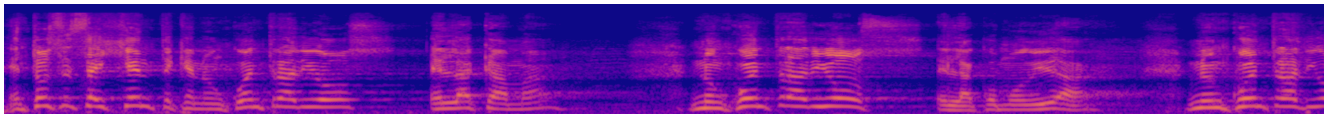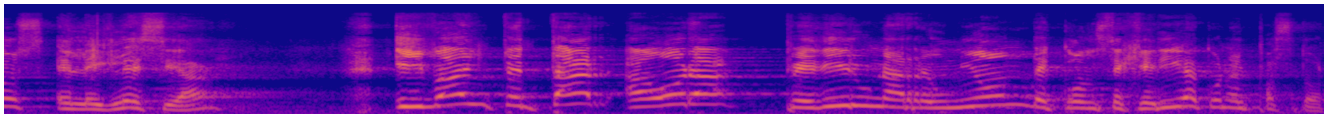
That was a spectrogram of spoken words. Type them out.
Entonces hay gente que no encuentra a Dios en la cama, no encuentra a Dios en la comodidad, no encuentra a Dios en la iglesia y va a intentar ahora pedir una reunión de consejería con el pastor.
